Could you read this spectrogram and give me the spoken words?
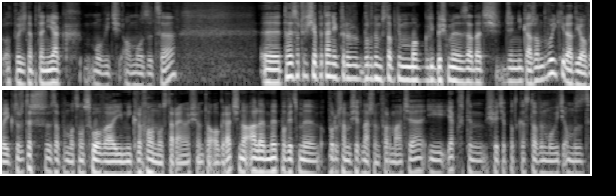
odpowiedzieć na pytanie, jak mówić o muzyce to jest oczywiście pytanie, które w równym stopniu moglibyśmy zadać dziennikarzom dwójki radiowej, którzy też za pomocą słowa i mikrofonu starają się to ograć, no ale my powiedzmy poruszamy się w naszym formacie i jak w tym świecie podcastowym mówić o muzyce?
